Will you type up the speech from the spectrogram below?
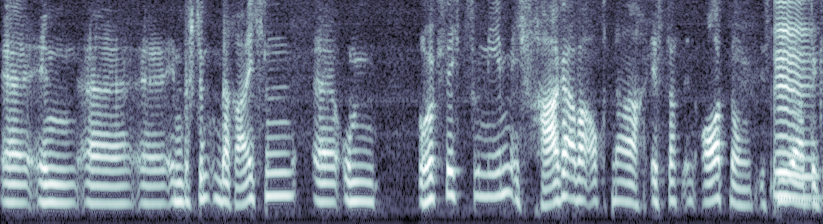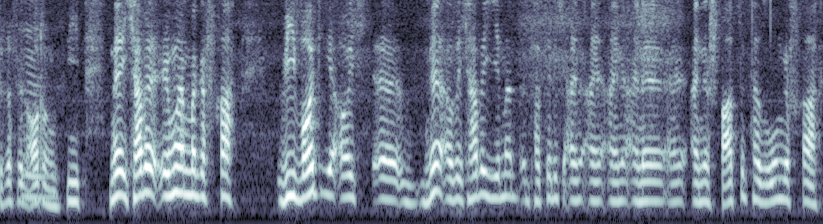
äh, in, äh, äh, in bestimmten Bereichen, um Rücksicht zu nehmen. Ich frage aber auch nach, ist das in Ordnung? Ist dieser mm, Begriff in mm. Ordnung? Wie, ne, ich habe irgendwann mal gefragt, wie wollt ihr euch, äh, ne, also ich habe jemand tatsächlich ein, ein, eine, eine, eine schwarze Person gefragt,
